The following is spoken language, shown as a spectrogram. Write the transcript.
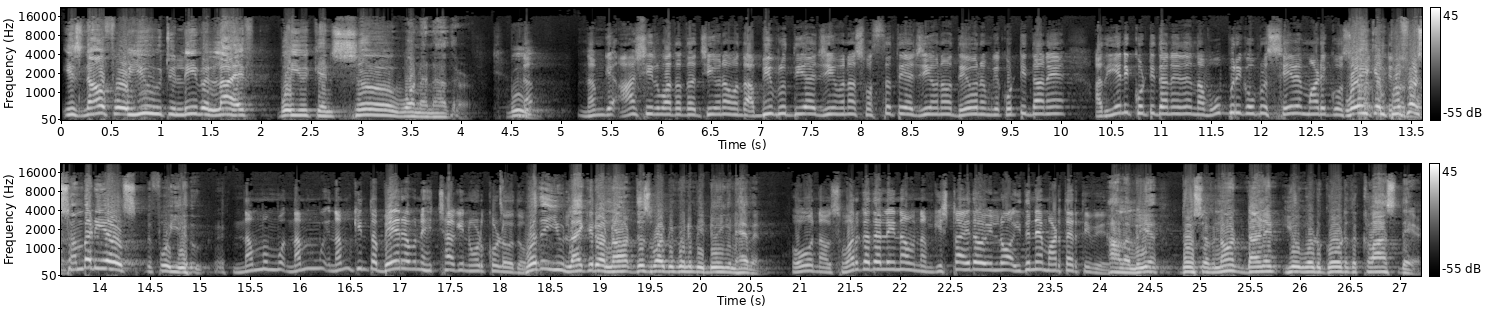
is now for you to live a life where you can serve one another. Boom. ನ- ನಮ್ಗೆ ಆಶೀರ್ವಾದದ ಜೀವನ ಒಂದು ಅಭಿವೃದ್ಧಿಯ ಜೀವನ ಸ್ವಸ್ಥತೆಯ ಜೀವನ ದೇವರು ನಮ್ಗೆ ಕೊಟ್ಟಿದ್ದಾನೆ ಅದು ಏನಕ್ಕೆ ಕೊಟ್ಟಿದ್ದಾನೆ ಅಂದ್ರೆ ನಾವು ಒಬ್ಬರಿಗೊಬ್ರು ಸೇವೆ Where you can prefer ಮಾಡಿ somebody else before you. ನಮ್ಮ ಮು- ನಮ್ ನಮ್ಗಿಂತ ಬೇರೆಯವನ್ನ ಹೆಚ್ಚಾಗಿ ನೋಡ್ಕೊಳ್ಳೋದು Whether you like it or not, this is what we're going to be doing in heaven. ಓ ನಾವು ಸ್ವರ್ಗದಲ್ಲಿ ನಾವು ನಮ್ಗೆ ಇಷ್ಟ ಇದೋ ಇಲ್ಲೋ ಇದನ್ನೇ ಮಾಡ್ತಾ ಇರ್ತೀವಿ Hallelujah. Those who have not done it, you're going to go to the class there.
